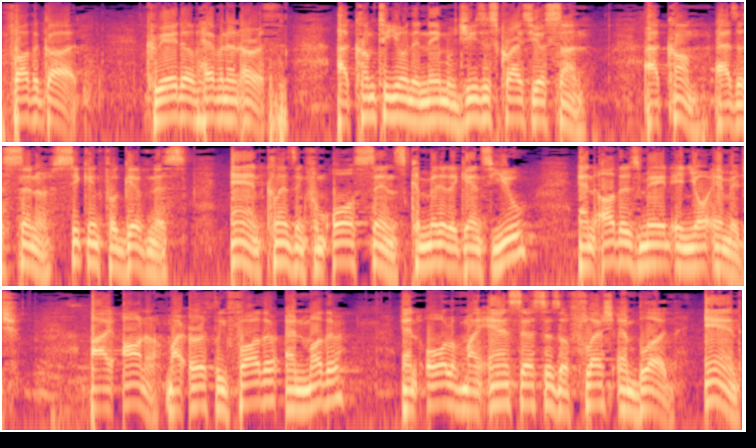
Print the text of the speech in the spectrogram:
Father God, creator of heaven and earth, I come to you in the name of Jesus Christ, your Son. I come as a sinner seeking forgiveness and cleansing from all sins committed against you and others made in your image. I honor my earthly father and mother and all of my ancestors of flesh and blood and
